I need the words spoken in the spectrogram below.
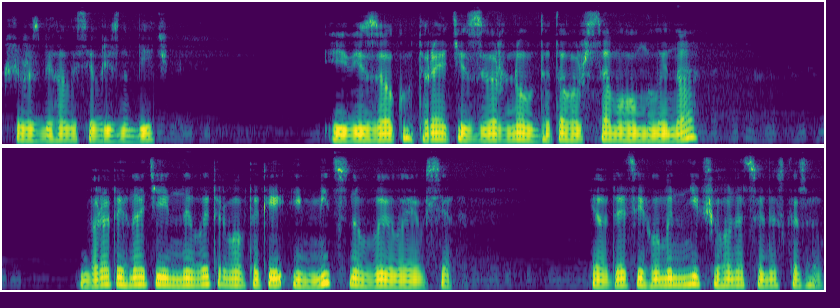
що розбігалися в різнобіч, і візок утретє звернув до того ж самого млина, брат Ігнатій не витримав таки і міцно вилаявся, і отець Ігумен нічого на це не сказав.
